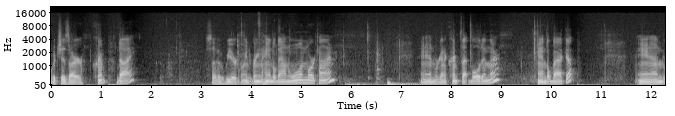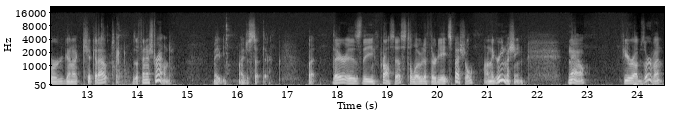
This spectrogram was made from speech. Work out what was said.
which is our crimp die. So we are going to bring the handle down one more time. And we're going to crimp that bullet in there. Handle back up and we're gonna kick it out as a finished round. Maybe I just set there. But there is the process to load a 38 special on the green machine. Now if you were observant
